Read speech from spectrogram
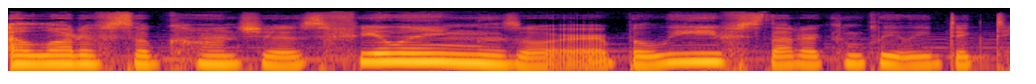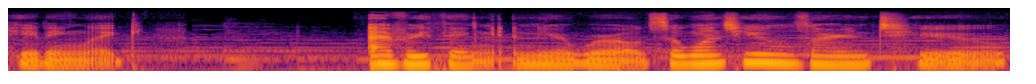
a lot of subconscious feelings or beliefs that are completely dictating like everything in your world. So once you learn to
